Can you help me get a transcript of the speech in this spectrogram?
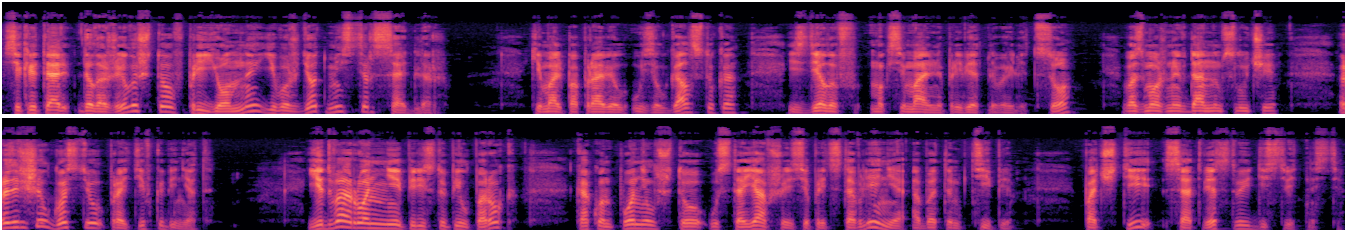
секретарь доложила, что в приемной его ждет мистер Седлер. Кемаль поправил узел галстука и, сделав максимально приветливое лицо, возможное в данном случае, разрешил гостю пройти в кабинет. Едва Ронни переступил порог, как он понял, что устоявшееся представление об этом типе почти соответствует действительности.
